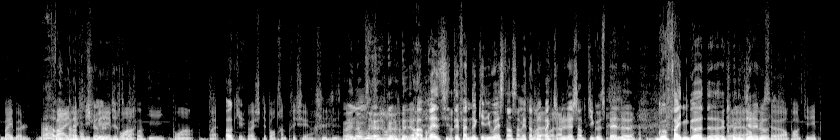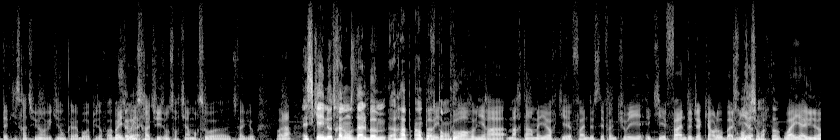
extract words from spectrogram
Bible. Ah enfin, oui, pardon, tu viens de le dire trois fois. I. Ouais, Ok. ouais j'étais pas en train de prêcher. hein. Oui, non, mais-. Après, si t'es fan de Kelly West, hein, ça m'étonnerait Ouais, pas que tu nous lâches un petit gospel. euh, Go find God, euh, comme euh, dirait l'autre. euh, en parlant de Kenny, peut-être qu'il sera dessus, hein, vu qu'ils ont collaboré plusieurs fois. Ah bah oui, il sera dessus, ils ont sorti un morceau de Fabio. Voilà. Est-ce qu'il y a une autre annonce d'album rap oui, importante? pour en revenir à Martin Meyer, qui est fan de Stephen Curry et qui est fan de Jack Harlow, bah lui, Transition Martin. ouais, il y a une.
